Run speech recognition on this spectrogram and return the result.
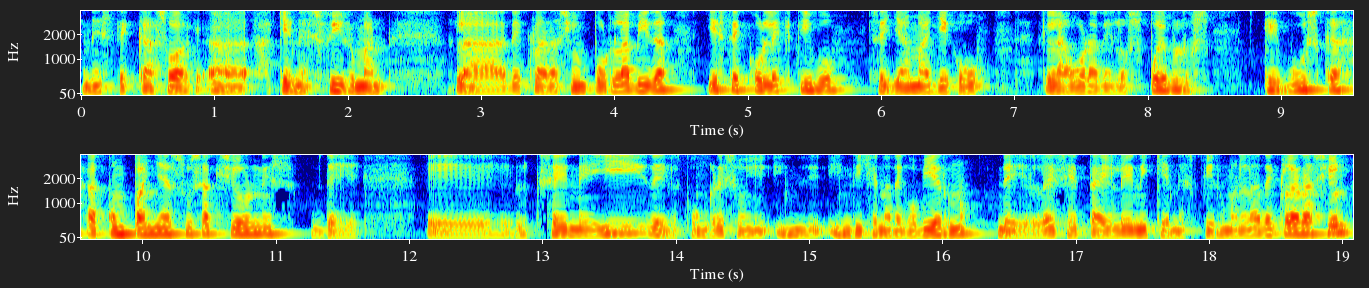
en este caso a, quienes firman la Declaración por la Vida, y este colectivo se llama Llegó la Hora de los Pueblos, que busca acompañar sus acciones de eh, CNI, del Congreso Indígena de Gobierno, del EZLN y quienes firman la declaración,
